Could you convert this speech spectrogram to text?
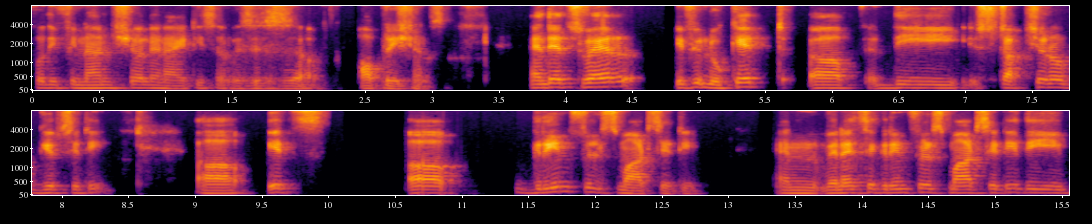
for the financial and it services uh, operations. And that's where if you look at uh, the structure of gift city uh, it's a greenfield smart city and when I say Greenfield Smart City, the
